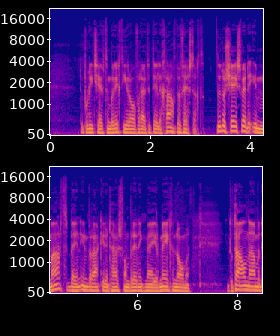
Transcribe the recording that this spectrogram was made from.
De politie heeft een bericht hierover uit de Telegraaf bevestigd. De dossiers werden in maart bij een inbraak in het huis van Brenning Meijer meegenomen. In totaal namen de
